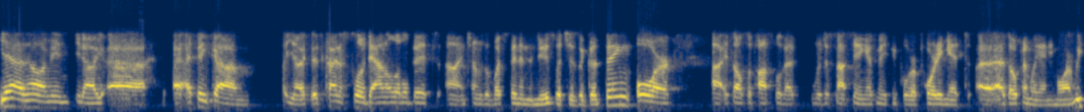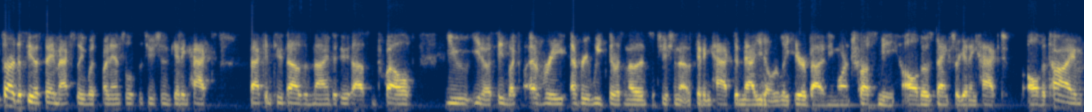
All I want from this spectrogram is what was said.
Yeah, no, I mean, you know, uh, I think um, you know it's kind of slowed down a little bit uh, in terms of what's been in the news, which is a good thing, or uh, it's also possible that we're just not seeing as many people reporting it uh, as openly anymore. And we started to see the same actually with financial institutions getting hacked back in 2009 to 2012. You you know it seemed like every every week there was another institution that was getting hacked, and now you don't really hear about it anymore. And trust me, all those banks are getting hacked all the time.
